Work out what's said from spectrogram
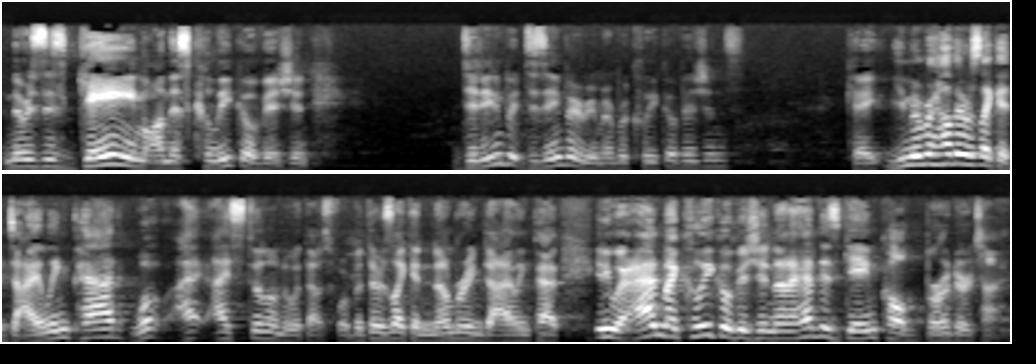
And there was this game on this ColecoVision. Did anybody, does anybody remember ColecoVisions? Okay, you remember how there was like a dialing pad? What I, I still don't know what that was for, but there was like a numbering dialing pad. Anyway, I had my ColecoVision and I had this game called BurgerTime.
